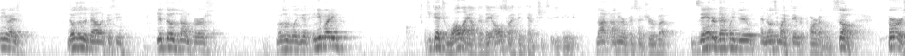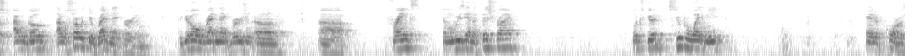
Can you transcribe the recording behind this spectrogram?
Anyways, those are the delicacy. Get those done first. Those are really good. Anybody, if you catch walleye out there, they also, I think, have cheeks that you can eat. Not 100% sure, but Zander definitely do, and those are my favorite part of them. So, first, I will go, I will start with the redneck version. The good old redneck version of uh, Frank's and Louisiana fish fry. Looks good. Super white meat. And of course,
